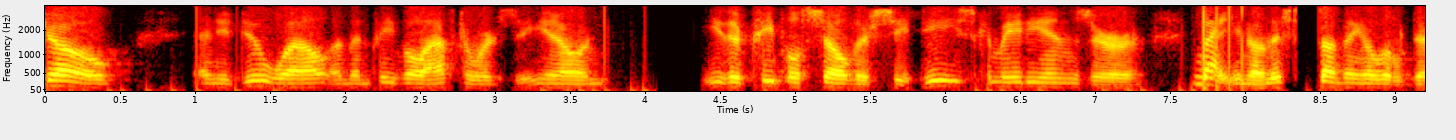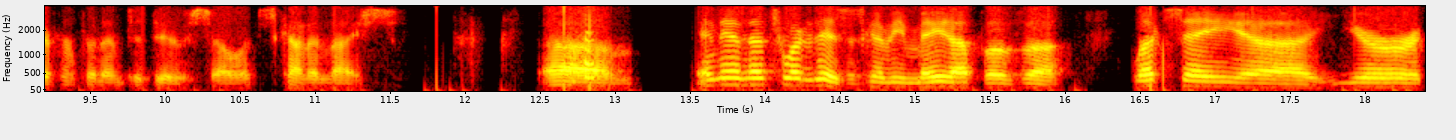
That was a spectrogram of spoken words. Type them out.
show and you do well, and then people afterwards, you know, and either people sell their CDs, comedians, or Right. you know, this is something a little different for them to do. So it's kind of nice. Um, and then that's what it is. It's going to be made up of, uh, let's say uh, you're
